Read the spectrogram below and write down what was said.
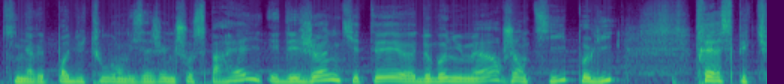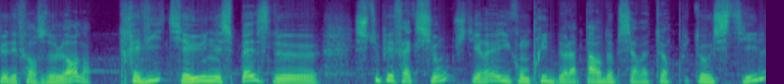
qui n'avaient pas du tout envisagé une chose pareille. Et des jeunes qui étaient euh, de bonne humeur, gentils, polis, très respectueux des forces de l'ordre. Très vite, il y a eu une espèce de stupéfaction, je dirais, y compris de la part d'observateurs plutôt hostiles.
